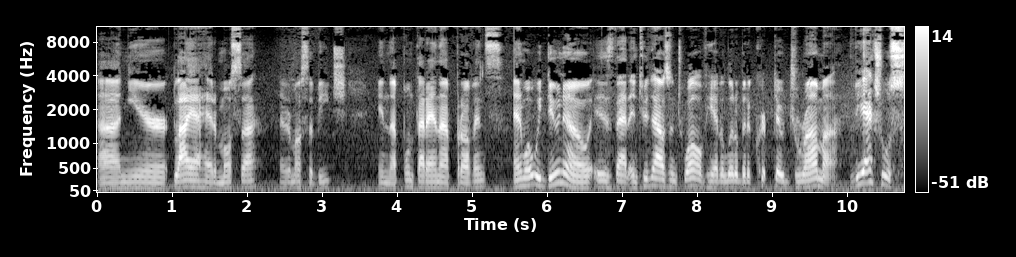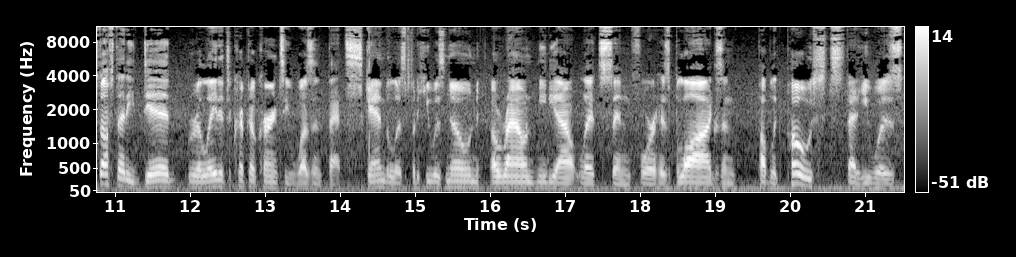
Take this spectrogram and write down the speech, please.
Uh, near Playa Hermosa, Hermosa Beach in the Punta Arena province. And what we do know is that in 2012 he had a little bit of crypto drama. The actual stuff that he did related to cryptocurrency wasn't that scandalous, but he was known around media outlets and for his blogs and public posts that he was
